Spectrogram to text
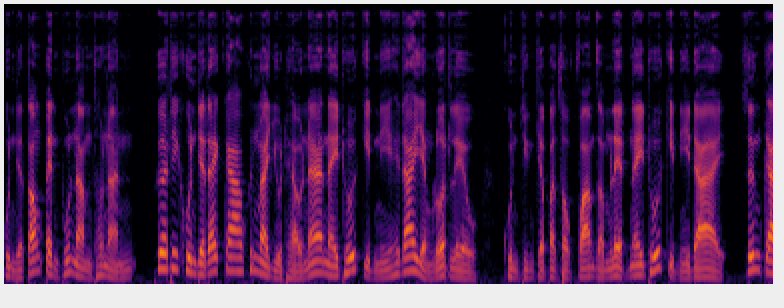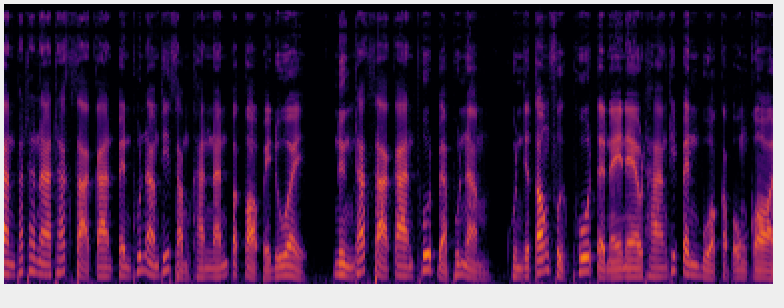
คุณจะต้องเป็นผู้นำเท่านั้น เพื่อที่คุณจะได้ก้าวขึ้นมาอยู่แถวหน้าในธุรกิจนี้ให้ได้อย่างรวดเร็ว คุณจึงจะประสบความสำเร็จในธุรกิจนี้ได้ ซึ่งการพัฒนาทักษะการเป็นผู้นำที่สำคัญนั้นประกอบไปด้วย 1. ทักษะการพูดแบบผู้นำคุณจะต้องฝึกพูดแต่ในแนวทางที่เป็นบวกกับองค์กร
